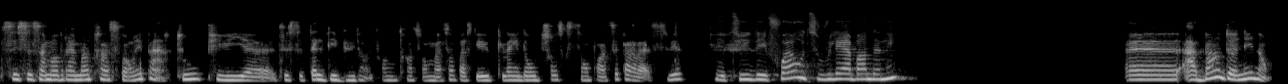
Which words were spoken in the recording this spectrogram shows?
Ça m'a vraiment transformée partout. Puis, euh, c'était le début, dans le fond, de transformation parce qu'il y a eu plein d'autres choses qui se sont passées par la suite. Y a-tu eu des fois où tu voulais abandonner? Euh, abandonner, non.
